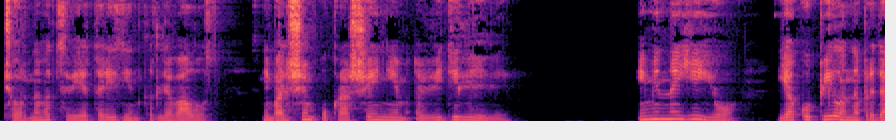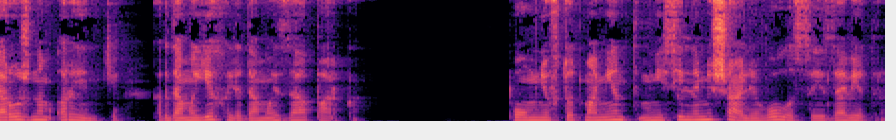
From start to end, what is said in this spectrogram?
Черного цвета резинка для волос с небольшим украшением в виде лилии. Именно ее я купила на придорожном рынке, когда мы ехали домой из зоопарка. Помню, в тот момент мне сильно мешали волосы из-за ветра.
